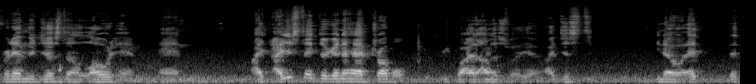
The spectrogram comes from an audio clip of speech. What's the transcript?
for them to just unload him, and I, I just think they're going to have trouble. To be quite honest with you, I just, you know, it, it,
